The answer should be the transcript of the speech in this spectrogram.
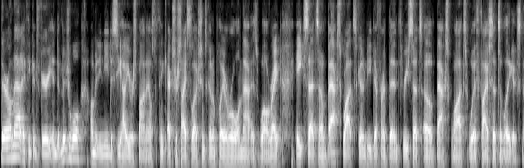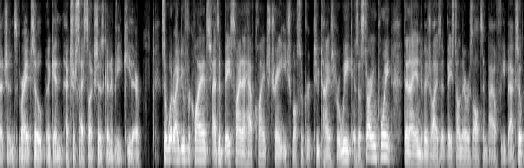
there on that. I think it's very individual. Um, I mean, you need to see how you respond. I also think exercise selection is going to play a role in that as well, right? Eight sets of back squats is going to be different than three sets of back squats with five sets of leg extensions, right? So again, exercise selection is going to be key there. So what do I do for clients? As a baseline, I have clients train each muscle group two times per week as a starting point. Then I individualize it based on their results and biofeedback. So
